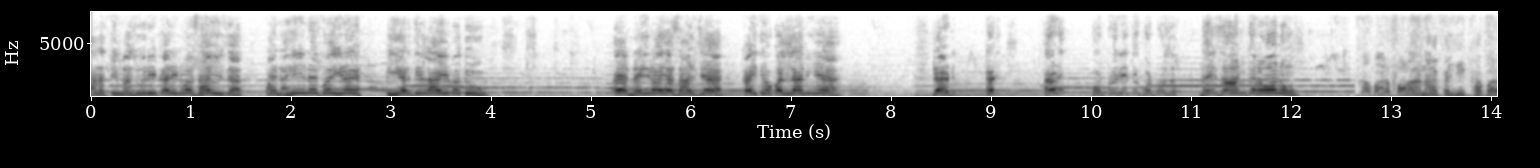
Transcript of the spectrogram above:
અને તી મજૂરી કરીને વસાયું છે. કોઈ નહીં ને કોઈ પિયરથી લાવી બધું. એ નહીં રહ્યા સાલ છે. કઈ દો બલ્લાની હેડ હેડ હેડ ખોટું રીતે ખોટું છે. નહીં સહન કરવાનું. ખબર પડે ના કશી ખબર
